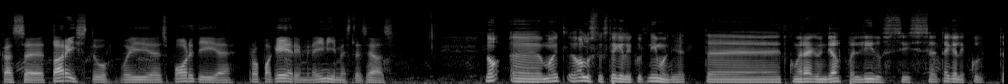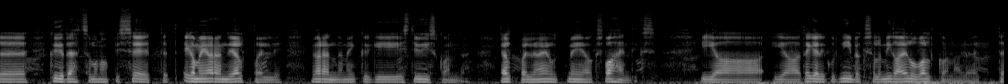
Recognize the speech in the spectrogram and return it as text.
kas taristu või spordi propageerimine inimeste seas? no ma ütle, alustaks tegelikult niimoodi, et, et kui me räägime nüüd Jalgpalliliidust, siis tegelikult kõige tähtsam on hoopis see, et, et ega me ei arenda jalgpalli, me arendame ikkagi Eesti ühiskonda. jalgpall on ainult meie jaoks vahendiks ja, ja tegelikult nii peaks olema iga eluvaldkonnaga, et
